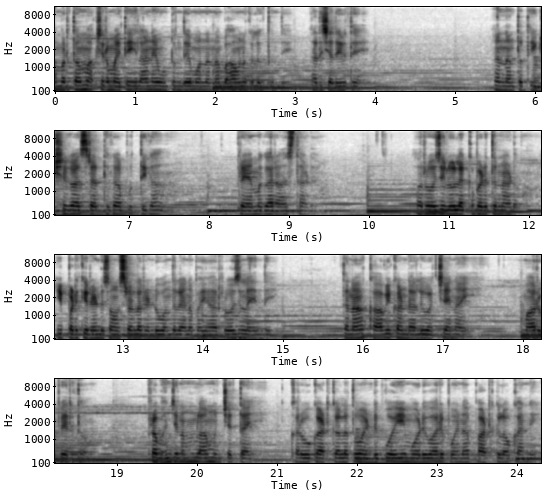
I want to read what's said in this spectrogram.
అమృతం అక్షరమైతే ఇలానే ఉంటుందేమోనన్న భావన కలుగుతుంది. అది చదివితే అన్నంత దీక్షగా శ్రద్ధగా బుద్ధిగా ప్రేమగా రాస్తాడు. రోజులు లెక్క పెడుతున్నాడు. ఇప్పటికి రెండు సంవత్సరాల రెండు వందల ఎనభై ఆరు రోజులైంది. తన కావికండాలు వచ్చేనాయి మారు పేరుతో. ప్రభంజనంలా ముంచెత్తాయి. కరువు కాటకాలతో ఎండిపోయి మోడివారిపోయిన పాఠకలోకాన్ని.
